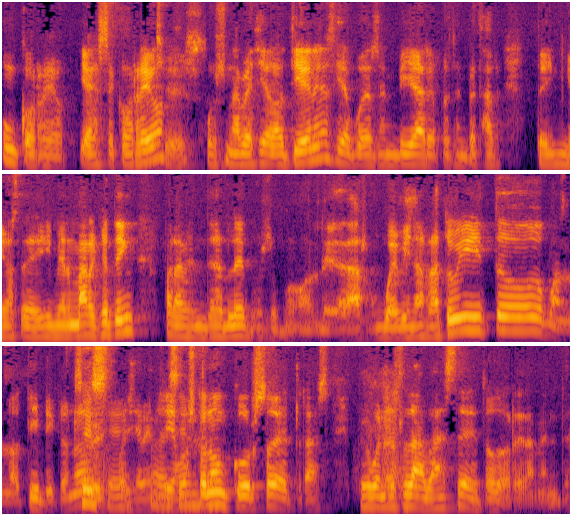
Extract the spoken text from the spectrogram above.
un correo. Y a ese correo, pues una vez ya lo tienes, ya puedes enviar, puedes empezar técnicas de email marketing para venderle, pues le das un webinar gratuito, bueno, lo típico, ¿no? pues ya vendríamos con un curso detrás. Pero bueno, es la base de todo realmente.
